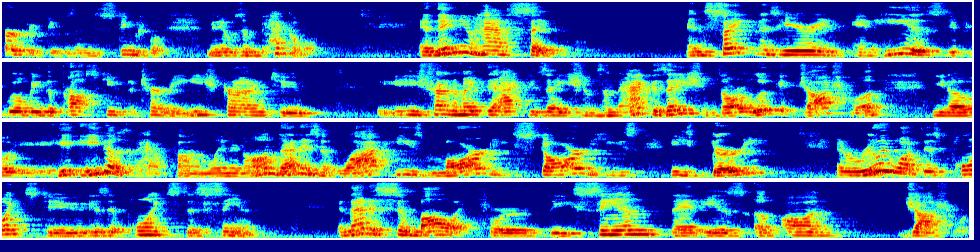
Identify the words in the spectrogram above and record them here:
perfect, it was indistinguishable. I mean, it was impeccable. And then you have Satan. And Satan is here, and, and he is, if you will, be the prosecuting attorney. He's trying to he's trying to make the accusations, and the accusations are: look at Joshua. You know, he, he doesn't have fine linen on. That isn't white. He's marred. He's starred. He's he's dirty. And really, what this points to is it points to sin. And that is symbolic for the sin that is upon Joshua.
